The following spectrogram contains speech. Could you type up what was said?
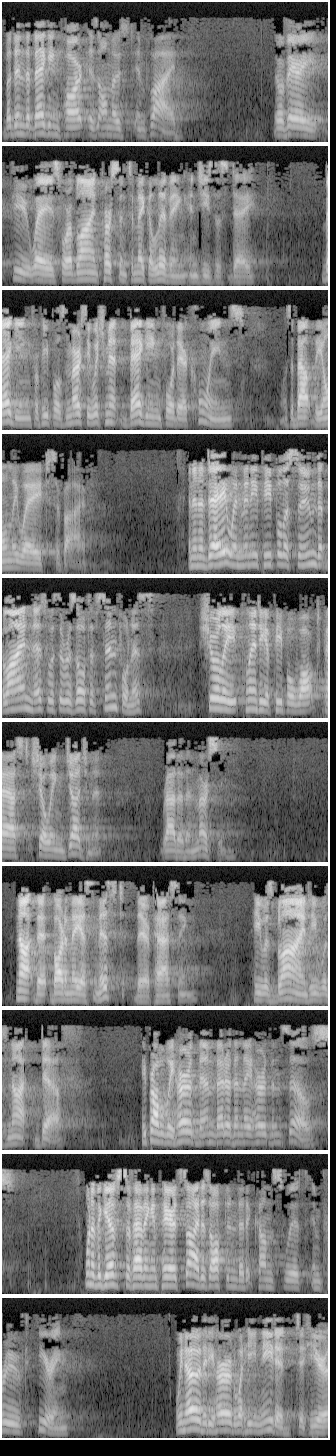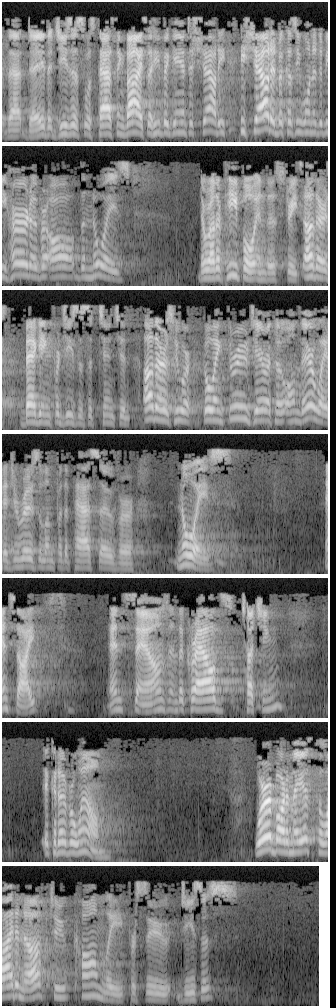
but then the begging part is almost implied. There were very few ways for a blind person to make a living in Jesus' day. Begging for people's mercy, which meant begging for their coins, was about the only way to survive. And in a day when many people assumed that blindness was the result of sinfulness, surely plenty of people walked past showing judgment rather than mercy. Not that Bartimaeus missed their passing. He was blind, he was not deaf. He probably heard them better than they heard themselves. One of the gifts of having impaired sight is often that it comes with improved hearing. We know that he heard what he needed to hear that day, that Jesus was passing by, so he began to shout. He, he shouted because he wanted to be heard over all the noise there were other people in the streets, others begging for Jesus' attention, others who were going through Jericho on their way to Jerusalem for the Passover. Noise and sights and sounds and the crowds touching, it could overwhelm. Were Bartimaeus polite enough to calmly pursue Jesus,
